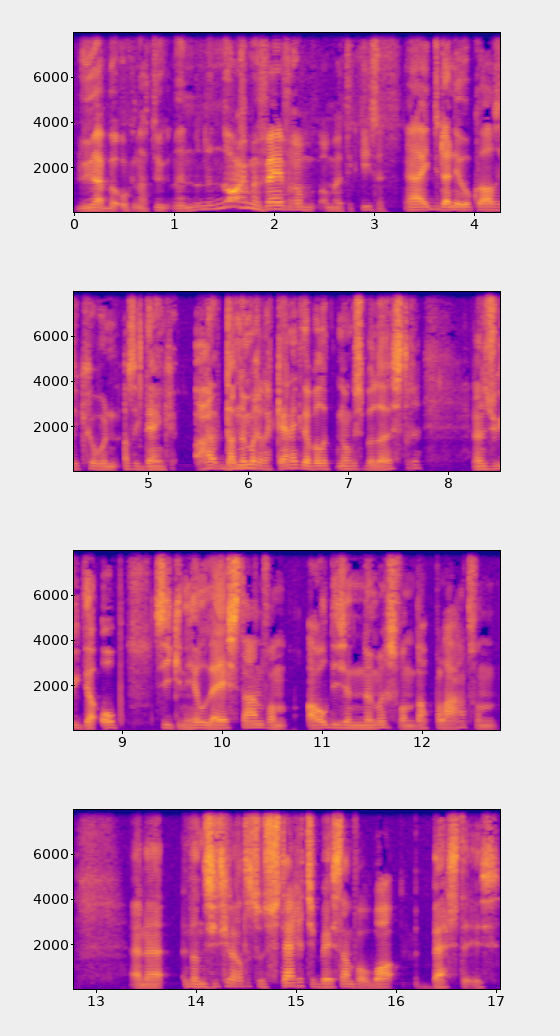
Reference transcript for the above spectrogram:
Jullie hebben ook natuurlijk een, een enorme vijver om, om uit te kiezen. Ja, ik doe dat nu ook wel als ik gewoon, als ik denk, ah, dat nummer dat ken ik, dat wil ik nog eens beluisteren. Dan zoek ik dat op, zie ik een heel lijst staan van al die zijn nummers van dat plaat. Van, en eh, dan zie je er altijd zo'n sterretje bij staan van wat het beste is.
